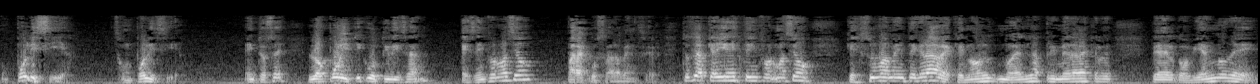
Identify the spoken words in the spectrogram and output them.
un policía, son policías. Entonces, los políticos utilizan esa información para acusar a Venezuela. Entonces, aquí hay esta información que es sumamente grave, que no, no es la primera vez que desde el gobierno de,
